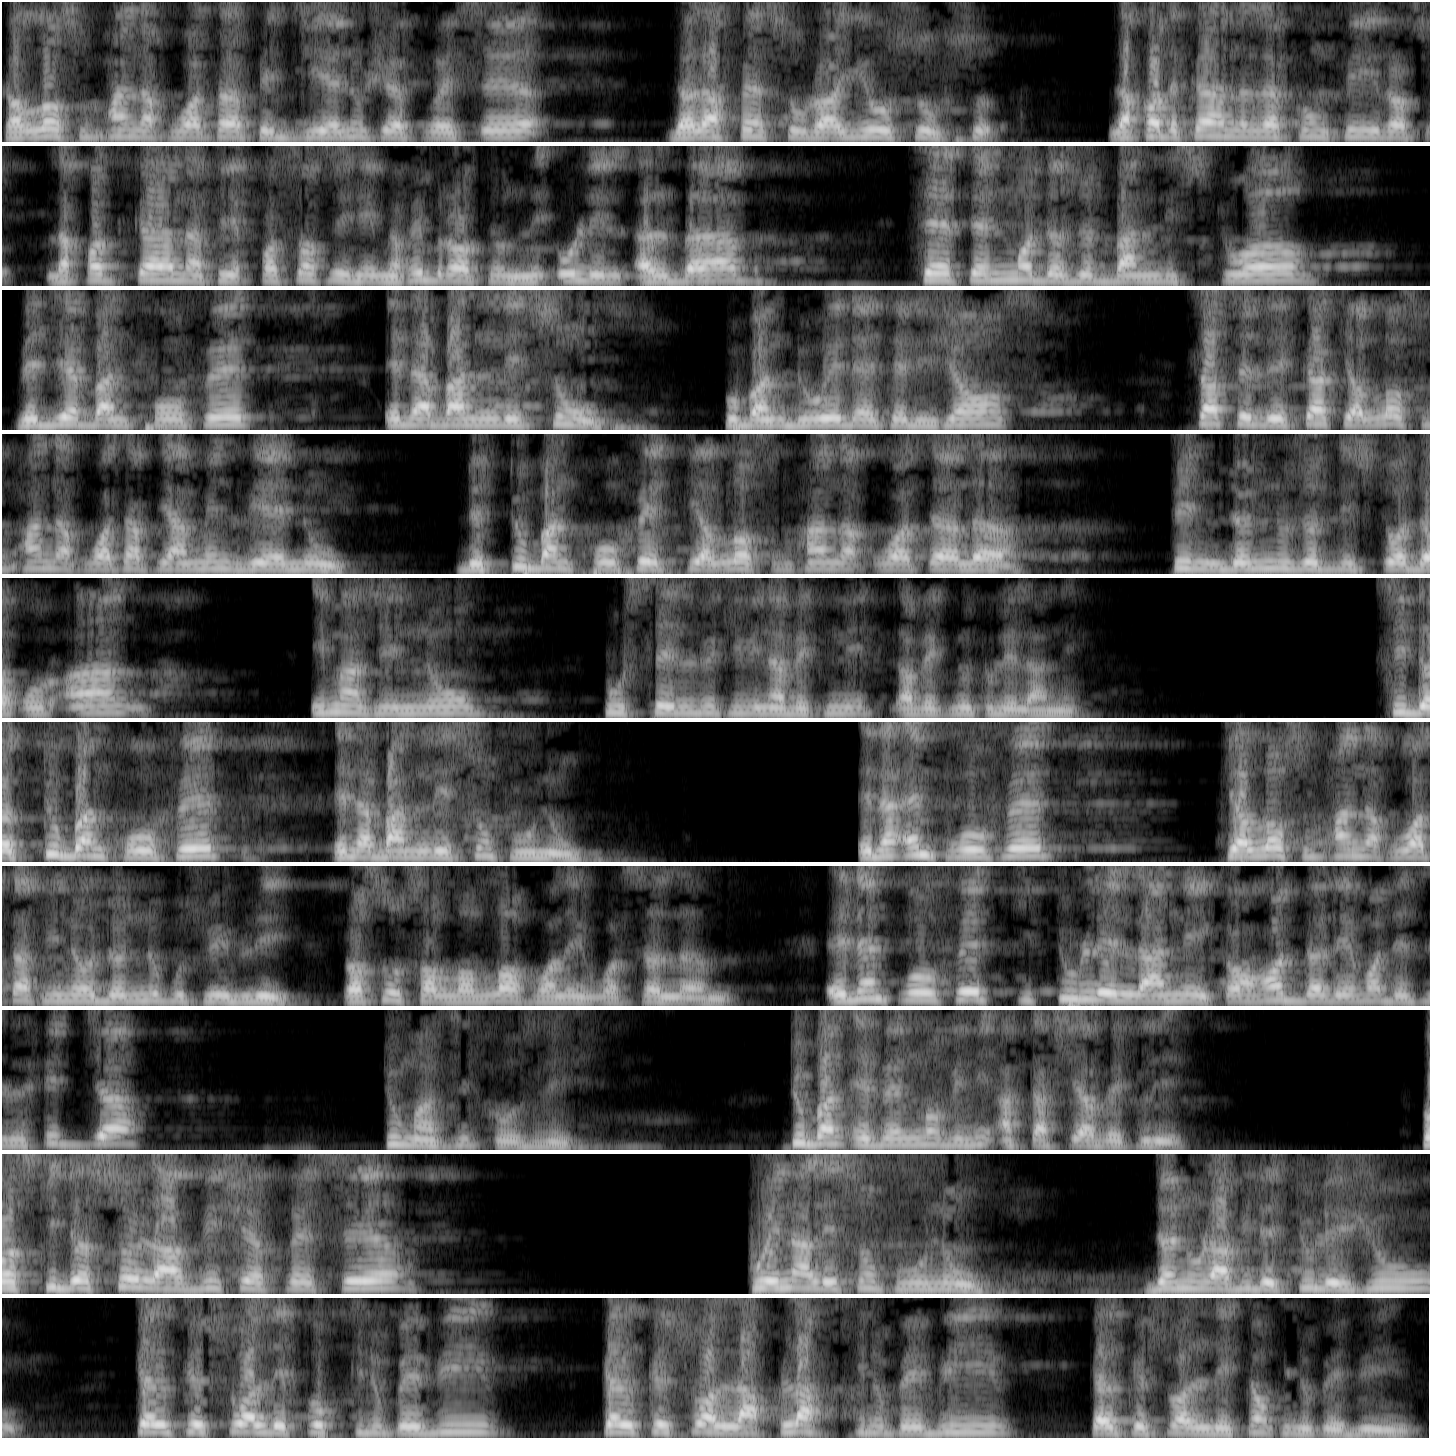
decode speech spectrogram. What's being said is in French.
qu'Allah subhanahu wa ta'ala peut dire nous, chers frères et sœurs, dans la fin surah Yusuf, لقد كان لكم في رسول لقد كان في قصصهم عبرة لأولي الألباب certainement dans une bonne histoire veut dire ban prophète et une bonne leçon pour ban doué d'intelligence ça c'est le cas qu'Allah subhanahu wa ta'ala amène vers nous de tout ban prophète qui Allah subhanahu wa ta'ala fin de nous autres l'histoire du Coran imagine-nous pour celui qui vient avec nous avec nous tous les années si de tout bon prophète, il y a une leçon pour nous. Il y a un prophète qui Allah subhanahu wa ta'ala de nous pour suivre lui. Rasul sallallahu alayhi wa sallam. Il y a un prophète qui tous les années, quand on rentre dans les mois des Hijjah, tout m'a dit cause lui. Tout bon événement venu attaché avec lui. Parce qu'il de seul la vie, chers frères et sœurs, une leçon pour nous? Donne-nous la vie de tous les jours, quelle que soit l'époque qui nous peut vivre, quelle que soit la place qui nous peut vivre, quel que soit les temps qui nous peut vivre.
